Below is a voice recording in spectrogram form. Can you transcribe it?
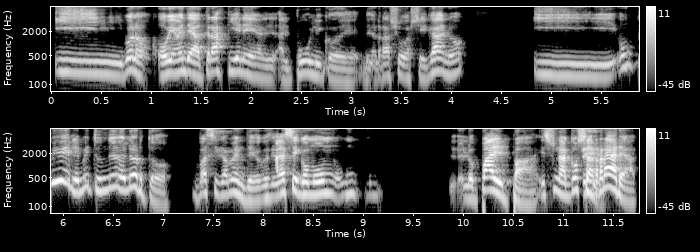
Y bueno, obviamente atrás tiene al, público de, Rayo Vallecano. Y un pibe le mete un dedo en el orto, básicamente. Le hace como un. lo palpa. Es una cosa rara.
